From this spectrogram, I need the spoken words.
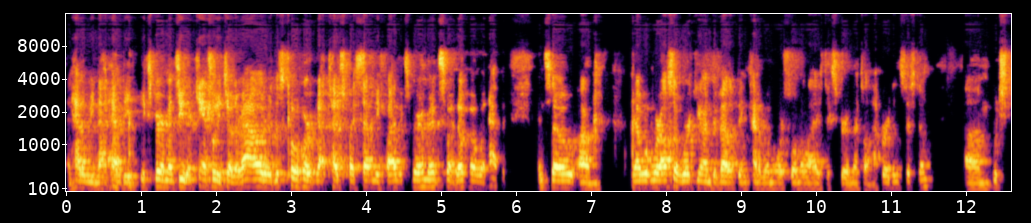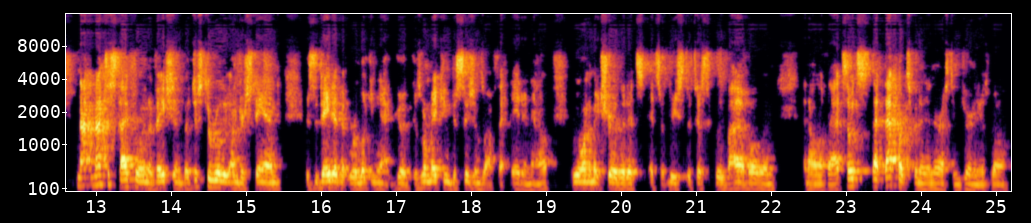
And how do we not have the experiments either cancel each other out or this cohort got touched by 75 experiments, so I don't know what happened. And so um, yeah, we're also working on developing kind of a more formalized experimental operating system, um, which not, not to stifle innovation, but just to really understand is the data that we're looking at good? Because we're making decisions off that data now. We want to make sure that it's it's at least statistically viable and and all of that. So it's that that part's been an interesting journey as well.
